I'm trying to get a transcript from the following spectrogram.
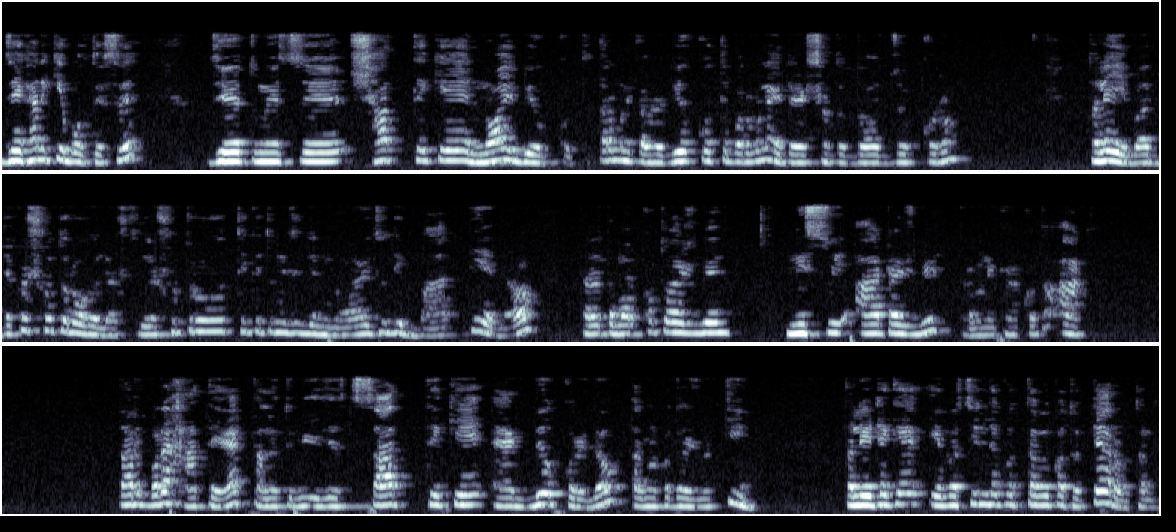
যে এখানে কি বলতেছে? যে তুমি হচ্ছে সাত থেকে নয় বিয়োগ করতে তার মানে আমরা বিয়োগ করতে পারব না? এটা এর সাথে দশ যোগ করো। তাহলে এবার দেখো সতেরো হলো তাহলে সতেরো থেকে তুমি যদি নয় যদি বাদ দিয়ে দাও, তাহলে তোমার কত আসবে? নিশ্চয়ই আট আসবে। তার মানে এখানে কত? আট। তারপরে হাতে এক, তাহলে তুমি এই যে সাত থেকে এক বিয়োগ করে দাও, তার মানে কত আসবে তিন। তাহলে এটাকে এবার চিন্তা করতে হবে কত? তেরো। তাহলে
